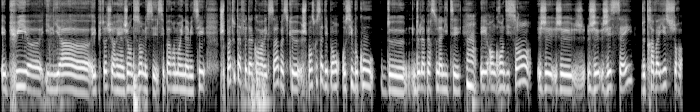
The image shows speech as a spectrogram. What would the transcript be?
Et puis euh, il y a euh, et puis toi tu as réagi en disant mais c'est c'est pas vraiment une amitié. Je suis pas tout à fait d'accord avec ça parce que je pense que ça dépend aussi beaucoup de de la personnalité. Mm. Et en grandissant, je- je- je- j'essaye de travailler sur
